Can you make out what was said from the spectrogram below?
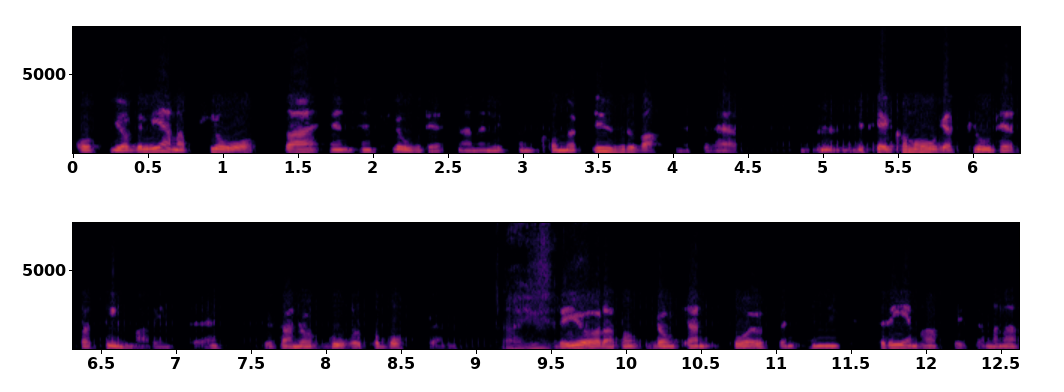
Och jag vill gärna plåta en, en flodhäst när den liksom kommer ur vattnet. Det här. Vi ska komma ihåg att flodhästar simmar inte, utan de går på botten. Det gör att de, de kan få upp en, en extrem hastighet. Jag menar,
